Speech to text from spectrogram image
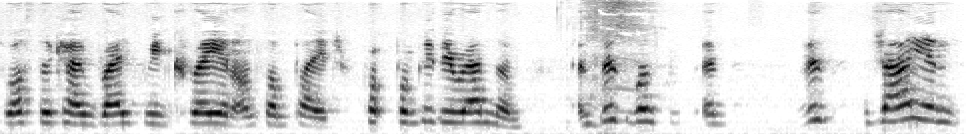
swastika and bright green crayon on some page, co- completely random. And this was and this giant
